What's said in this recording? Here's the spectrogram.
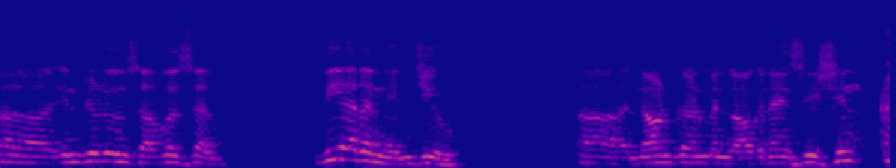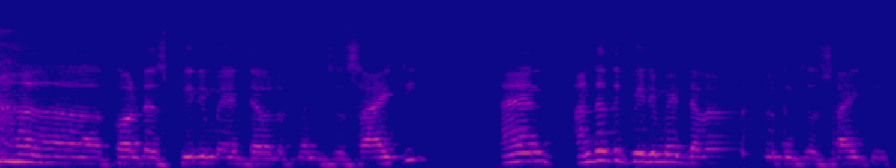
uh, introduce ourselves, we are an NGO, uh, non-government organization called as Peermade Development Society. And under the Peermade Development Society,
